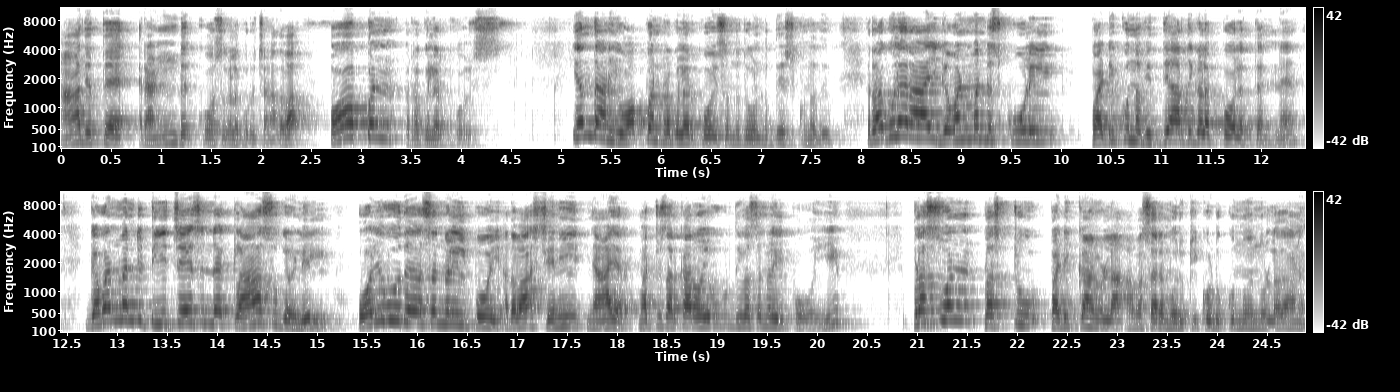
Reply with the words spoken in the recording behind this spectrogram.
ആദ്യത്തെ രണ്ട് കോഴ്സുകളെ കുറിച്ചാണ് അഥവാ ഓപ്പൺ റെഗുലർ കോഴ്സ് എന്താണ് ഈ ഓപ്പൺ റെഗുലർ കോഴ്സ് എന്നതുകൊണ്ട് ഉദ്ദേശിക്കുന്നത്? റെഗുലറായി ഗവൺമെന്റ് സ്കൂളിൽ പഠിക്കുന്ന വിദ്യാർത്ഥികളെപ്പോലെ തന്നെ ഗവൺമെന്റ് ടീച്ചേഴ്സിന്റെ ക്ലാസ്സുകളിൽ ഒഴിവു ദിവസങ്ങളിൽ പോയി അഥവാ ശനി ഞായർ മറ്റു സർക്കാർ ഒഴിവു ദിവസങ്ങളിൽ പോയി പ്ലസ് വൺ പ്ലസ് ടു പഠിക്കാനുള്ള അവസരം ഒരുക്കി കൊടുക്കുന്നു എന്നുള്ളതാണ്.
